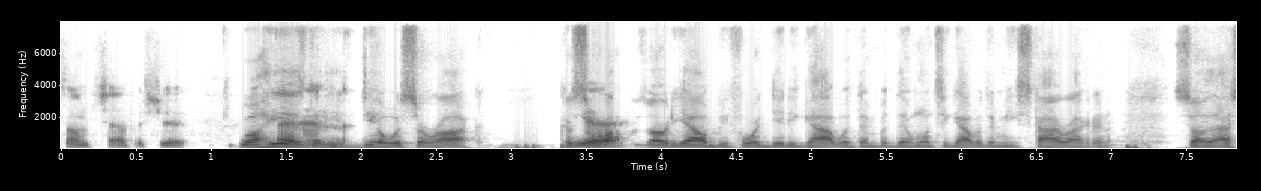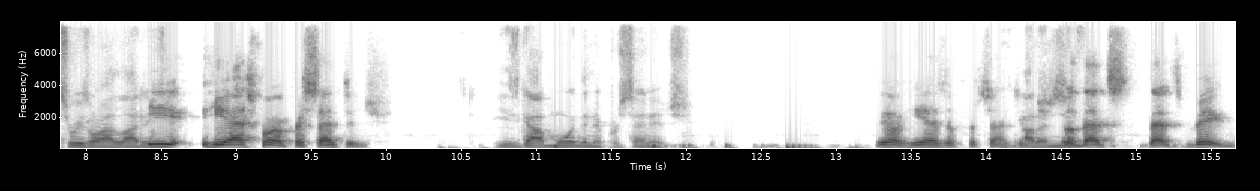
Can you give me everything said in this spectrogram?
some type of shit. Well, he has the, And- his deal with Ciroc because Yeah. Ciroc was already out before Diddy got with them, but then once he got with them, he skyrocketed. So that's the reason why a lot of these, He he asked for a percentage. he's got more than a percentage. Yeah, he has a percentage. So that's that's big.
